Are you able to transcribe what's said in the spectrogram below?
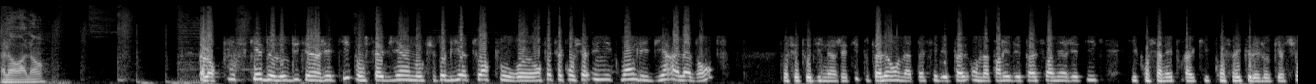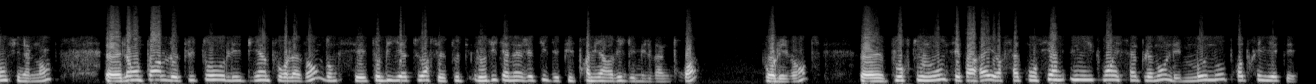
Alors Alain? Alors pour ce qui est de l'audit énergétique, donc ça vient donc c'est obligatoire pour euh, en fait ça concerne uniquement les biens à la vente pour cet audit énergétique. Tout à l'heure on a passé des on a parlé des passoires énergétiques qui concernaient qui concernaient que les locations finalement. Euh, là on parle plutôt les biens pour la vente, donc c'est obligatoire c'est l'audit énergétique depuis le 1er avril 2023 pour les ventes. Euh, pour tout le monde, c'est pareil. Alors, ça concerne uniquement et simplement les monopropriétés.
